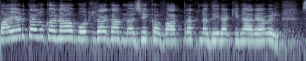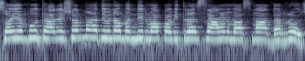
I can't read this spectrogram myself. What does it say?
બાયડ તાલુકાના વોટરા ગામ નજીક વાત્રક નદીના કિનારે આવેલ સ્વયંભૂ ધારેશ્વર મહાદેવના મંદિરમાં પવિત્ર શ્રાવણ માસમાં દરરોજ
